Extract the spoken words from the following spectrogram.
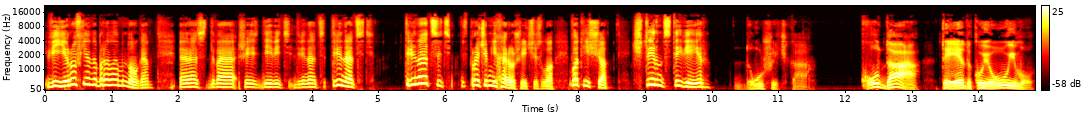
Вееров я набрала много. Раз, два, шесть, девять, двенадцать, тринадцать. Тринадцать, впрочем, нехорошее число. Вот еще. Четырнадцатый веер. — Душечка, куда ты эдакую уйму?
